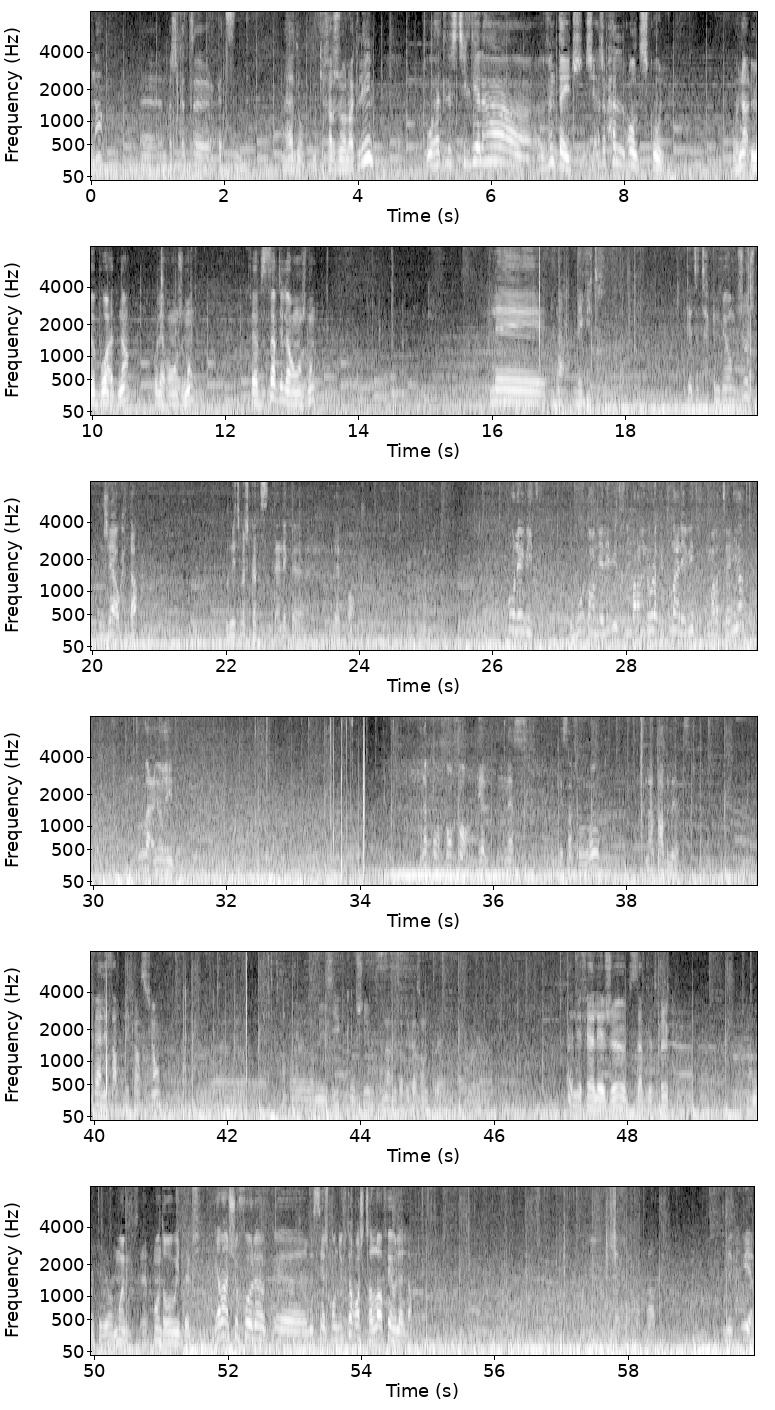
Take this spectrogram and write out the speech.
هنا باش كت كتسد. هادو اللي كيخرجوا la clim وهاد le style ديالها vintage شي حاجة بحال ال old school وهنا le bois عندنا و les rangements فيها بزاف ديال les rangements لي هنا les vitres كتتحكم بهم بجوج من جهة واحدة ونيت باش كتسد عليك les portes pour les vitres ال bouton ديال les vitres المرة الأولى كيطلع les vitres المرة الثانية كيطلع le rideau هنا pour confort ديال الناس اللي كيسافروا اللور la tablette فيها les applications la musique كلشي هنا les applications اللي فيها لي جو بزاف دي تروك ميتيو المهم اندرويد داكشي يلا نشوفوا لو لو سياج كوندكتور واش تهلاو فيه ولا لا لو كوير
